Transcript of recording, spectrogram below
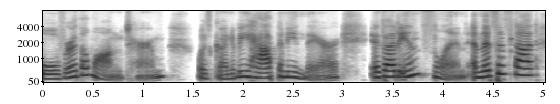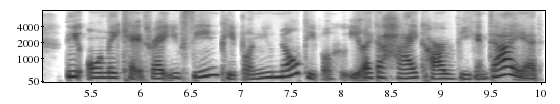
over the long term, what's going to be happening there is that insulin, and this is not the only case, right? You've seen people and you know people who eat like a high carb vegan diet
